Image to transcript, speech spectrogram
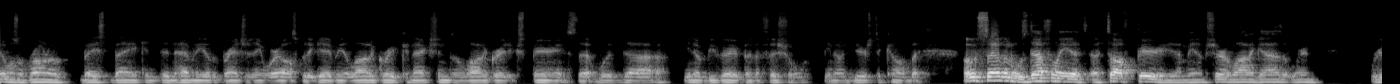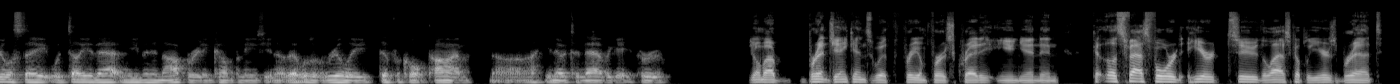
it was a Roanoke-based bank and didn't have any other branches anywhere else. But it gave me a lot of great connections and a lot of great experience that would, uh, you know, be very beneficial, you know, in years to come. But 07 was definitely a, a tough period. I mean, I'm sure a lot of guys that were in real estate would tell you that, and even in operating companies, you know, that was a really difficult time, uh, you know, to navigate through. You know about Brent Jenkins with Freedom First Credit Union, and let's fast forward here to the last couple of years, Brent.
